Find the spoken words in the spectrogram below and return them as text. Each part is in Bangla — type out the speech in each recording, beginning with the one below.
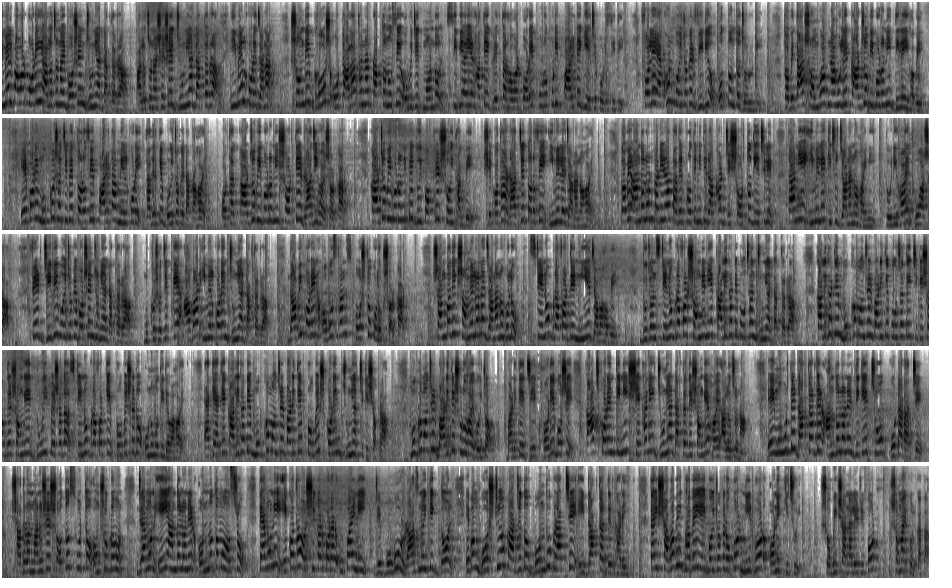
ইমেল পাওয়ার পরেই আলোচনায় বসেন জুনিয়র ডাক্তাররা। আলোচনা শেষে জুনিয়র ডাক্তাররা ইমেল করে জানান, সন্দীপ ঘোষ ও টালা থানার প্রাক্তন ওসি অভিজিৎ মণ্ডল সিবিআই এর হাতে গ্রেপ্তার হওয়ার পরে পুরোপুরি পাল্টে গিয়েছে পরিস্থিতি। ফলে এখন বৈঠকের ভিডিও অত্যন্ত জরুরি। তবে তা সম্ভব না হলে কার্য বিবরণী দিলেই হবে। এরপরে মুখ্য সচিবের তরফে পাল্টা মেল করে তাদেরকে বৈঠকে ডাকা হয়। অর্থাৎ কার্য বিবরণীর শর্তে রাজি হয় সরকার। কার্য বিবরণীতে দুই পক্ষের সই থাকবে, সে কথা রাজ্যের তরফে ইমেলে জানানো হয়। তবে আন্দোলনকারীরা তাদের প্রতিনিধি রাখার যে শর্ত দিয়েছিলেন, তা নিয়ে ইমেলে কিছু জানানো হয়নি। তৈরি হয় ধোঁয়াশা। ফের জিবি বৈঠকে বসেন জুনিয়র ডাক্তাররা। মুখ্য সচিবকে আবার ইমেল করেন জুনিয়র ডাক্তাররা। দাবি করেন, অবস্থান স্পষ্ট করুক সরকার। সাংবাদিক সম্মেলনে জানানো হলো, স্টেনোগ্রাফারদের নিয়ে যাওয়া হবে। দুজন স্টেনোগ্রাফার সঙ্গে নিয়ে কালীঘাটে পৌঁছান জুনিয়র ডাক্তাররা। কালীঘাটে মুখ্যমন্ত্রীর বাড়িতে পৌঁছাতেই চিকিৎসকদের সঙ্গে দুই পেশাদার স্টেনোগ্রাফারকে প্রবেশেরও অনুমতি দেওয়া হয়। একে একে কালীঘাটে মুখ্যমন্ত্রীর বাড়িতে প্রবেশ করেন জুনিয়র চিকিৎসকরা। মুখ্যমন্ত্রীর বাড়িতে শুরু হয় বৈঠক। বাড়িতে যে ঘরে বসে কাজ করেন তিনি, সেখানেই জুনিয়র ডাক্তারদের সঙ্গে হয় আলোচনা। এই মুহূর্তে ডাক্তারদের আন্দোলনের দিকে চোখ গোটা রাজ্যে। সাধারণ মানুষের স্বতঃস্ফূর্ত অংশগ্রহণ, যেমন এই আন্দোলনের অন্যতম অস্ত্র, তেমনি একথা অস্বীকার করার উপায় নেই যে বহু রাজনৈতিক দল এবং গোষ্ঠীও কার্যত বন্দুক রাখছে এই ডাক্তারদের ঘাড়েই। তাই স্বাভাবিকভাবেই এই বৈঠকের ওপর নির্ভর অনেক কিছুই। সৌভিক সানালের রিপোর্ট, সময় কলকাতা।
